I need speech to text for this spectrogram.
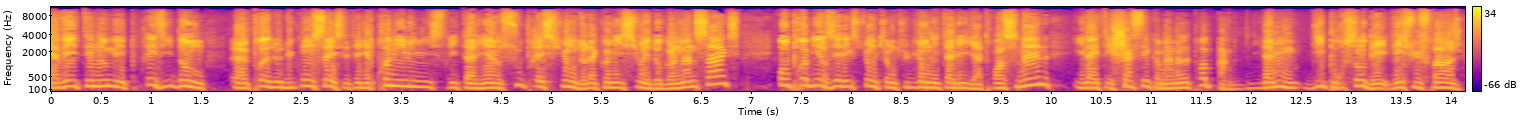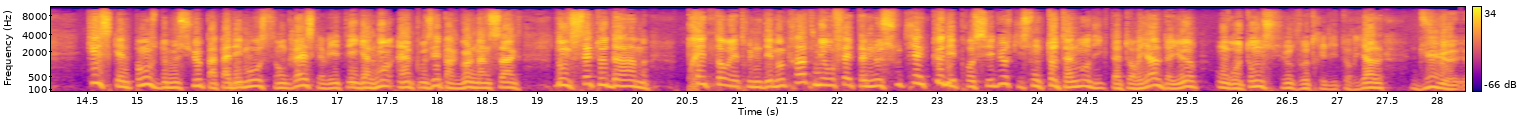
qui avait été nommé président euh, du Conseil, c'est-à-dire Premier ministre italien sous pression de la Commission et de Goldman Sachs? Aux premières élections qui ont eu lieu en Italie il y a trois semaines, il a été chassé comme un malpropre par, il a eu 10% des, des suffrages. Qu'est-ce qu'elle pense de M. Papademos en Grèce qui avait été également imposé par Goldman Sachs? Donc cette dame prétend être une démocrate, mais en fait elle ne soutient que des procédures qui sont totalement dictatoriales. D'ailleurs, on retombe sur votre éditorial du, euh,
